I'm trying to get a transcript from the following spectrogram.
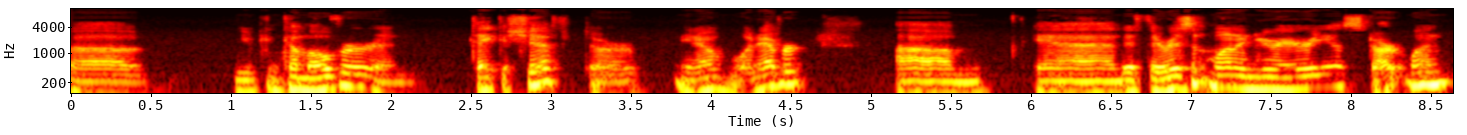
uh, you can come over and take a shift or you know whatever. Um, and if there isn't one in your area, start one.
